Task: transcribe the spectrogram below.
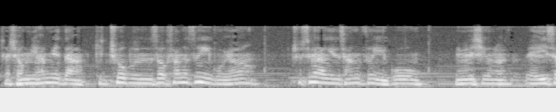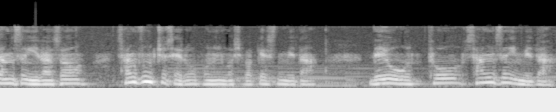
자 정리합니다. 기초 분석 상승이고요. 추세 확인 상승이고 매매 시그널 A 상승이라서 상승 추세로 보는 것이 맞겠습니다. 네오오토 상승입니다.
